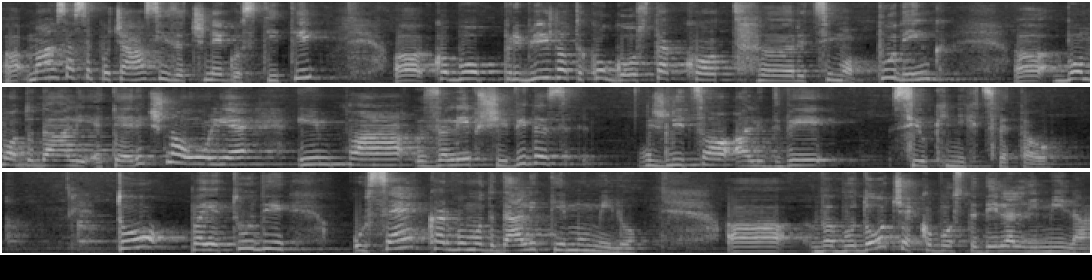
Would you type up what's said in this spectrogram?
Masa se počasi začne gostiti. Ko bo približno tako gosta kot recimo puding, bomo dodali eterično olje in pa za lepši videz žlico ali dve silkinih cvetov. To pa je tudi vse, kar bomo dodali temu milu. V bodoče, ko boste delali mila,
